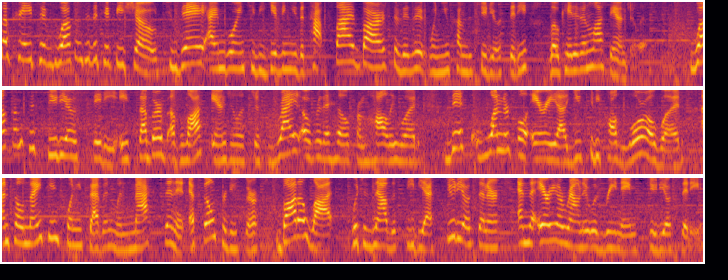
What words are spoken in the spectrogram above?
up, creatives? Welcome to the Tiffy Show. Today, I'm going to be giving you the top five bars to visit when you come to Studio City, located in Los Angeles. Welcome to Studio City, a suburb of Los Angeles just right over the hill from Hollywood. This wonderful area used to be called Laurelwood until 1927 when Mack Sennett, a film producer, bought a lot which is now the CBS Studio Center, and the area around it was renamed Studio City.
